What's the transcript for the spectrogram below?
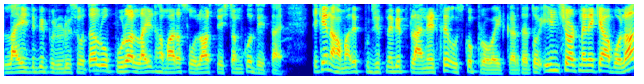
लाइट भी प्रोड्यूस होता है और वो पूरा लाइट हमारा सोलर सिस्टम को देता है ठीक है ना? हमारे जितने भी प्लैनेट्स है उसको प्रोवाइड करता है। तो इन शॉर्ट मैंने क्या बोला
